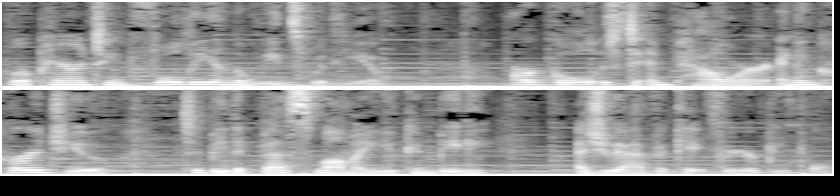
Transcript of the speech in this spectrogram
who are parenting fully in the weeds with you. Our goal is to empower and encourage you to be the best mama you can be as you advocate for your people.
